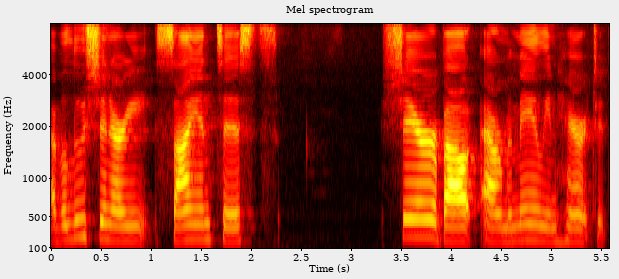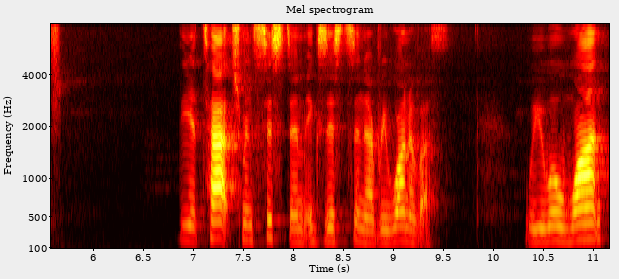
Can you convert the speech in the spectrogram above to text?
evolutionary scientists share about our mammalian heritage. The attachment system exists in every one of us. We will want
